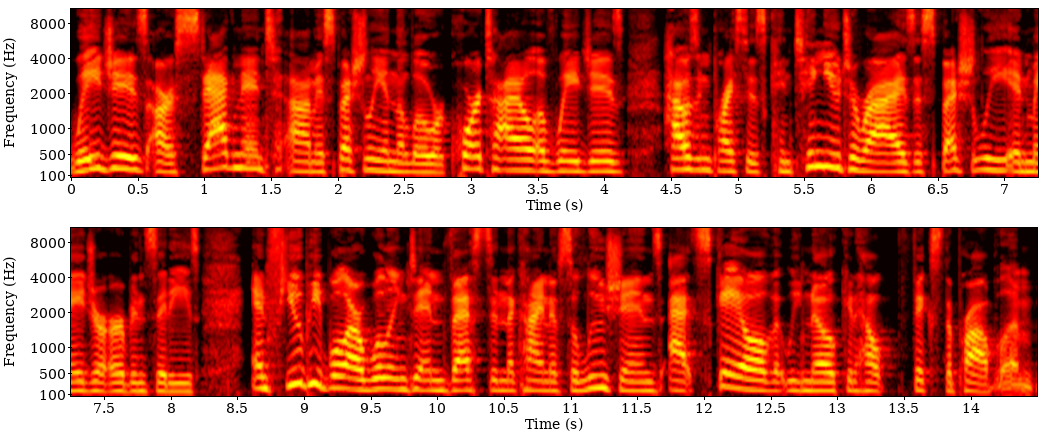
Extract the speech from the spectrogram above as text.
wages are stagnant, um, especially in the lower quartile of wages. Housing prices continue to rise, especially in major urban cities. And few people are willing to invest in the kind of solutions at scale that we know can help fix the problem.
